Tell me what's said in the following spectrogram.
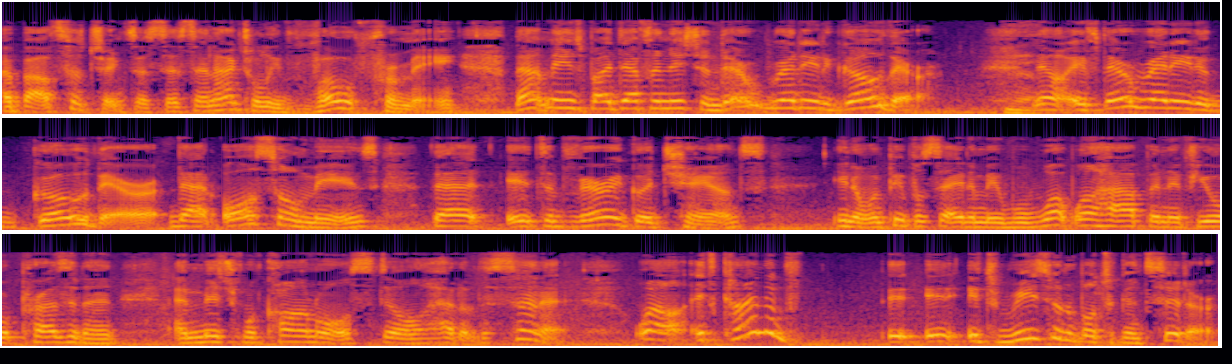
about such things as this and actually vote for me, that means by definition they're ready to go there. Yeah. Now, if they're ready to go there, that also means that it's a very good chance. You know, when people say to me, well, what will happen if you're president and Mitch McConnell is still head of the Senate? Well, it's kind of it, it's reasonable to consider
